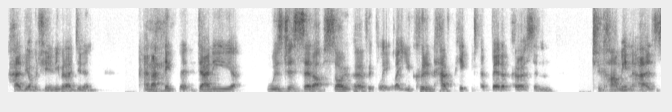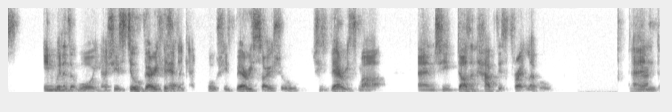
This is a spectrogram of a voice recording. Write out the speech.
had the opportunity, but I didn't. And I think that Danni was just set up so perfectly. Like you couldn't have picked a better person to come in as in Winners at War. You know, she's still very physically capable. She's very social. She's very smart, and she doesn't have this threat level. and-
